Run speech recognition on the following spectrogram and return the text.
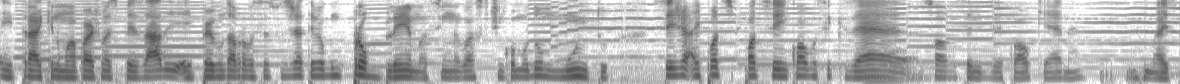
entrar aqui numa parte mais pesada e, e perguntar para vocês se você já teve algum problema, assim, um negócio que te incomodou muito. Seja, aí pode, pode ser em qual você quiser, só você me dizer qual que é, né? Mas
